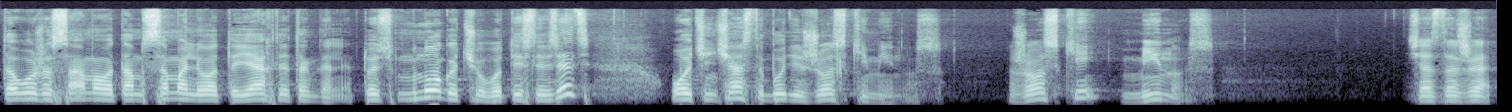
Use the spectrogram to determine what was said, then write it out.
того же самого там самолета, яхты и так далее. То есть много чего. Вот если взять очень часто будет жесткий минус. Жесткий минус. Сейчас даже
